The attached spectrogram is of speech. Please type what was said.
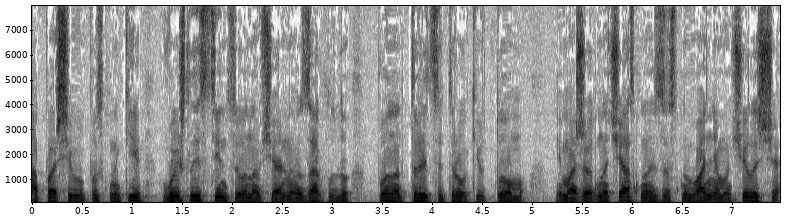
А перші випускники вийшли з стін цього навчального закладу понад 30 років тому. І майже одночасно із заснуванням училища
